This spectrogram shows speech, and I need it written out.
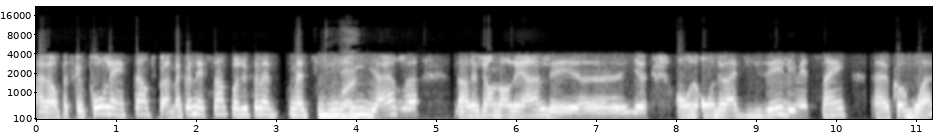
Alors, parce que pour l'instant, en tout cas, à ma connaissance, moi, j'ai fait ma, ma petite visite hier, là dans la région de Montréal et euh, on, a avisé les médecins euh, comme moi,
